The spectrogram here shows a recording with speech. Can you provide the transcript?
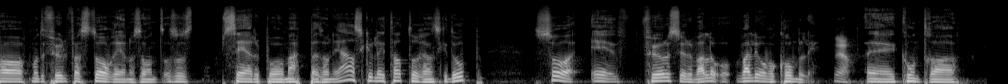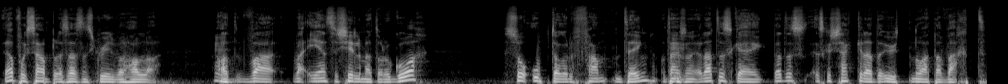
har på en måte fullført storyen og sånt, og så ser du på mappet sånn Ja, skulle jeg tatt og rensket opp? Så er, føles jo det veldig, veldig overkommelig. ja. Eh, kontra ja, f.eks. Assassin's Creed Valhalla. At hver, hver eneste kilometer du går, så oppdager du 15 ting. Og tenker sånn ja, dette skal jeg, dette, jeg skal sjekke dette ut nå etter hvert.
